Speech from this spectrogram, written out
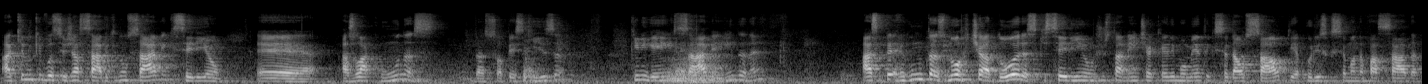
Aquilo que você já sabe que não sabe, que seriam é, as lacunas da sua pesquisa, que ninguém sabe ainda, né? As perguntas norteadoras, que seriam justamente aquele momento em que você dá o salto, e é por isso que semana passada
